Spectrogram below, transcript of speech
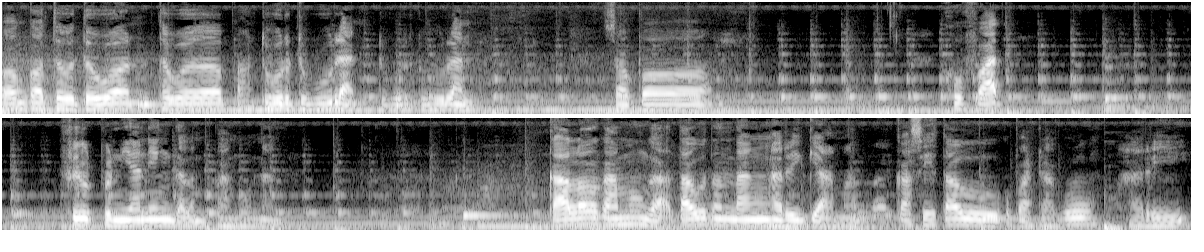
kongko dawa-dawa dawa apa dhuwur-dhuwuran dhuwur-dhuwuran. Sapa khufat fil bunyan yang dalam bangunan. Kalau kamu nggak tahu tentang hari kiamat kasih tahu kepadaku hari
